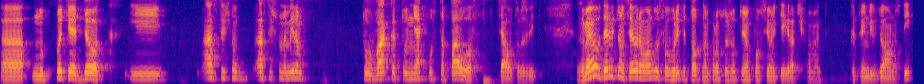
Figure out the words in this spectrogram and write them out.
А, но пътя е дълъг. И аз лично, аз лично намирам това като някакво стъпало в цялото развитие. За мен в дербито на Северен Лондон фаворит е Тотнам, просто защото има по-силните играчи в момента, като индивидуалности.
